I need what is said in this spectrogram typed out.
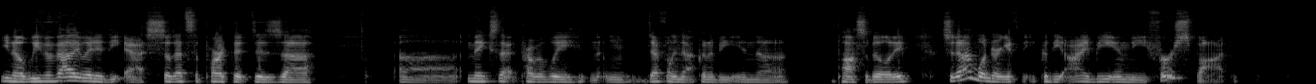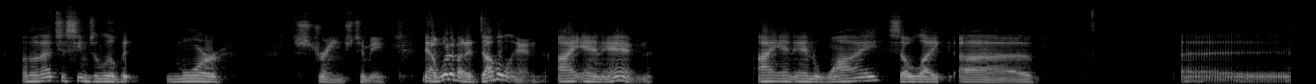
you know, we've evaluated the S, so that's the part that is uh, uh, makes that probably definitely not going to be in uh, possibility. So now I'm wondering if the, could the I be in the first spot? Although that just seems a little bit more strange to me. Now, what about a double N? I N N. I N N Y. So like uh uh,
